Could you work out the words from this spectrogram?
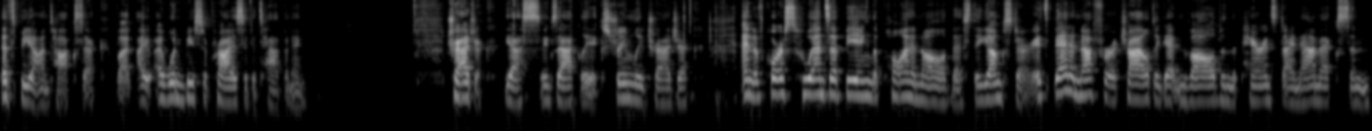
that's beyond toxic, but I, I wouldn't be surprised if it's happening. Tragic. Yes, exactly. Extremely tragic. And of course, who ends up being the pawn in all of this? The youngster. It's bad enough for a child to get involved in the parents' dynamics and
